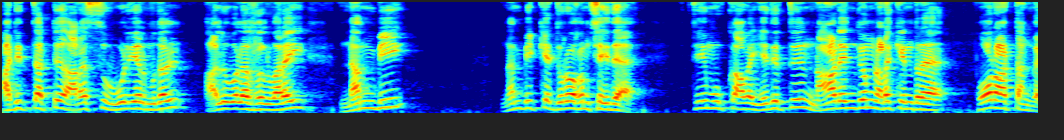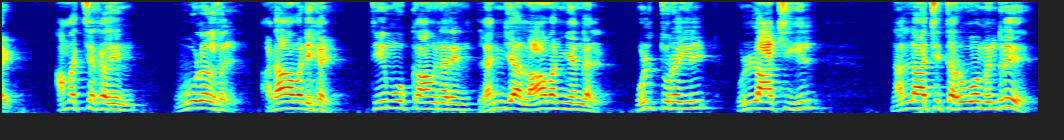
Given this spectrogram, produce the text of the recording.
அடித்தட்டு அரசு ஊழியர் முதல் அலுவலர்கள் வரை நம்பி நம்பிக்கை துரோகம் செய்த திமுகவை எதிர்த்து நாடெங்கும் நடக்கின்ற போராட்டங்கள். அமைச்சர்களின் ஊழல்கள் அடாவடிகள் திமுகவினரின் லஞ்ச லாவண்யங்கள் உள்துறையில் உள்ளாட்சியில் நல்லாட்சி தருவோம் என்று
